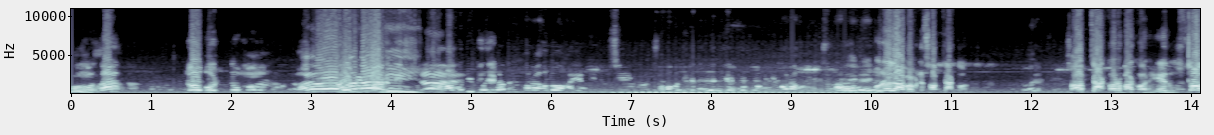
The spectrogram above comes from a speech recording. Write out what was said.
Mamata. No vote to Mamata? কোনো লাভ হবে না সব চাকর। সব চাকর বাকর এর উত্তর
